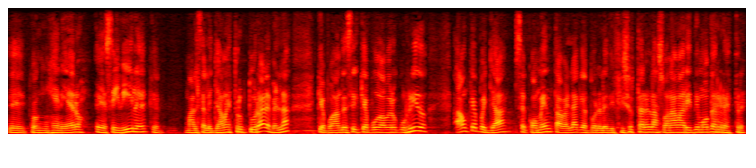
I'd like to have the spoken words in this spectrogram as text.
eh, con ingenieros eh, civiles, que mal se les llama estructurales, ¿verdad? Que puedan decir qué pudo haber ocurrido, aunque pues ya se comenta, ¿verdad? Que por el edificio estar en la zona marítimo terrestre,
